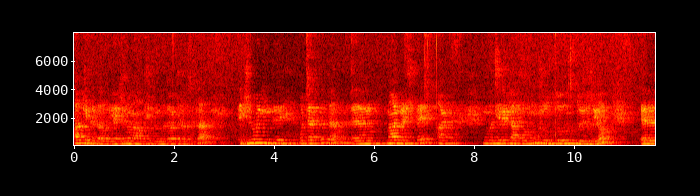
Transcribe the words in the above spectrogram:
Akyaka'da alınıyor 2016 yılında 4 Aralık'ta. 2017 Ocak'ta da e, Marmaris'te artık Muğla Çevre Platformu'nun kurulduğu duyuruluyor. Ee,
